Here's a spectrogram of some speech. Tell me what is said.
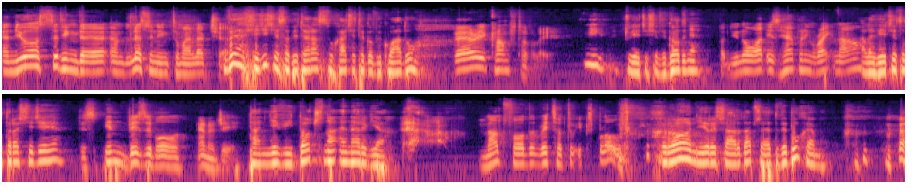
And you're sitting there and listening to my lecture Wy siedzicie sobie teraz, słuchacie tego wykładu very comfortably. i czujecie się wygodnie, But you know what is happening right now? ale wiecie, co teraz się dzieje? This invisible energy. Ta niewidoczna energia Not for the Richard to explode. chroni Ryszarda przed wybuchem.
